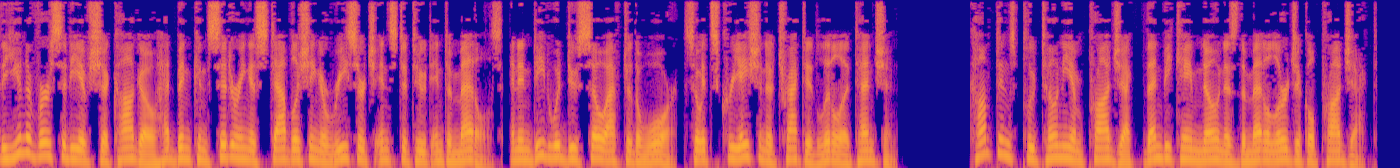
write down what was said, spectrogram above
The University of Chicago had been considering establishing a research institute into metals, and indeed would do so after the war, so its creation attracted little attention. Compton's plutonium project then became known as the Metallurgical Project.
